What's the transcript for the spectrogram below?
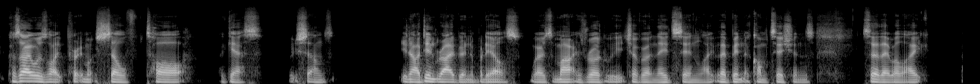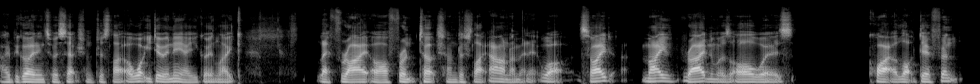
because I was like pretty much self taught, I guess, which sounds, you know, I didn't ride with anybody else, whereas the Martins rode with each other and they'd seen like, they'd been to competitions. So they were like, I'd be going into a section just like, oh, what are you doing here? Are you going like left, right, or front touch? I'm just like, hang on a minute, what? So I, my riding was always quite a lot different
